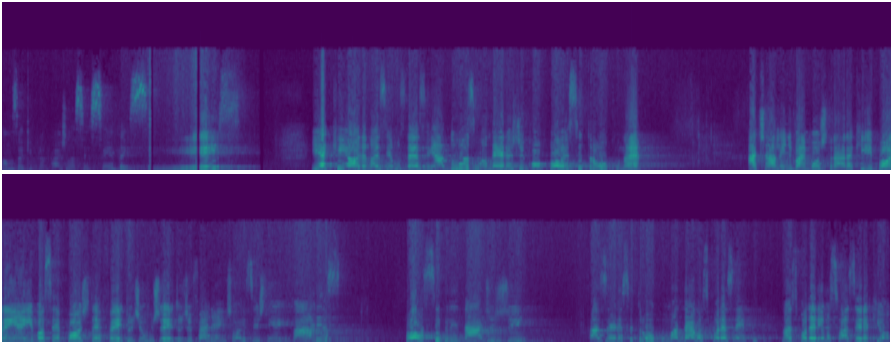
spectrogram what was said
Vamos aqui para a página 66. E aqui, olha, nós íamos desenhar duas maneiras de compor esse troco, né? A tia Aline vai mostrar aqui, porém aí você pode ter feito de um jeito diferente. Ó, existem aí várias possibilidades de fazer esse troco. Uma delas, por exemplo, nós poderíamos fazer aqui, ó,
